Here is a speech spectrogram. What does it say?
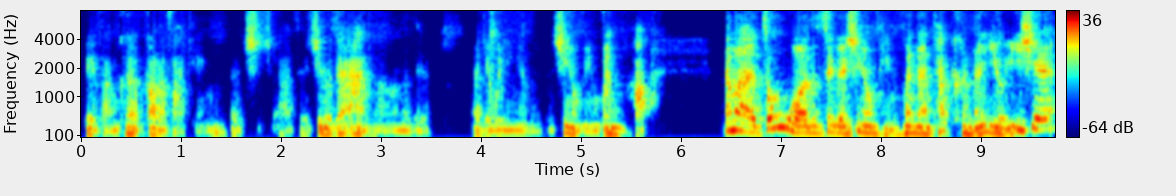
被房客告到法庭，呃记啊这个记录在案，然后呢这个那就会影响信用评分哈。那么中国的这个信用评分呢，它可能有一些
